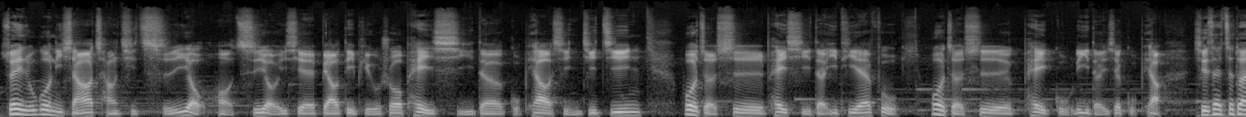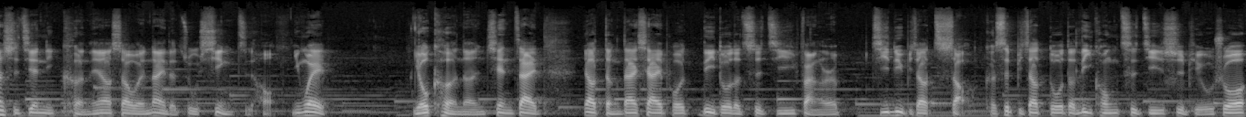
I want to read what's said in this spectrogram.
所以如果你想要长期持有哦，持有一些标的，比如说配息的股票型基金，或者是配息的 ETF，或者是配股利的一些股票，其实在这段时间你可能要稍微耐得住性子哈，因为有可能现在要等待下一波利多的刺激，反而。几率比较少，可是比较多的利空刺激是，比如说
